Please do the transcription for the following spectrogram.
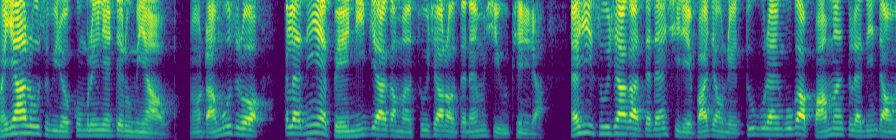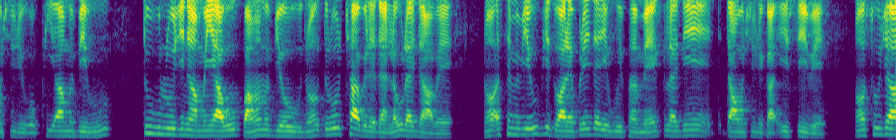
မရလို့ဆိုပြီးတော့ complaint နဲ့တက်လို့မရဘူးเนาะဒါမှမဟုတ်ဆိုတော့ကလပ်တင်းရဲ့ဘယ်နီးပြကမှဆိုရှယ်လောက်တက်တန်းမရှိဘူးဖြစ်နေတာလက်ရှိဆိုရှယ်ကတက်တန်းရှိတယ်ဘာကြောင့်လဲသူကိုယ်တိုင်ကိုကဘာမှကလပ်တင်းတာဝန်ရှိတွေကိုဖိအားမပေးဘူးသူလိုချင်တာမရဘူးဘာမှမပြောဘူးเนาะသူတို့ချပေးတဲ့တိုင်လောက်လိုက်တာပဲ နော်အဆင်မပြေဘူးဖြစ်သွားတယ်ပရိသတ်တွေဝေဖန်မယ်ကလပ်တင်းတောင်းရှိတွေက AC ပဲနော်ဆူရှာ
